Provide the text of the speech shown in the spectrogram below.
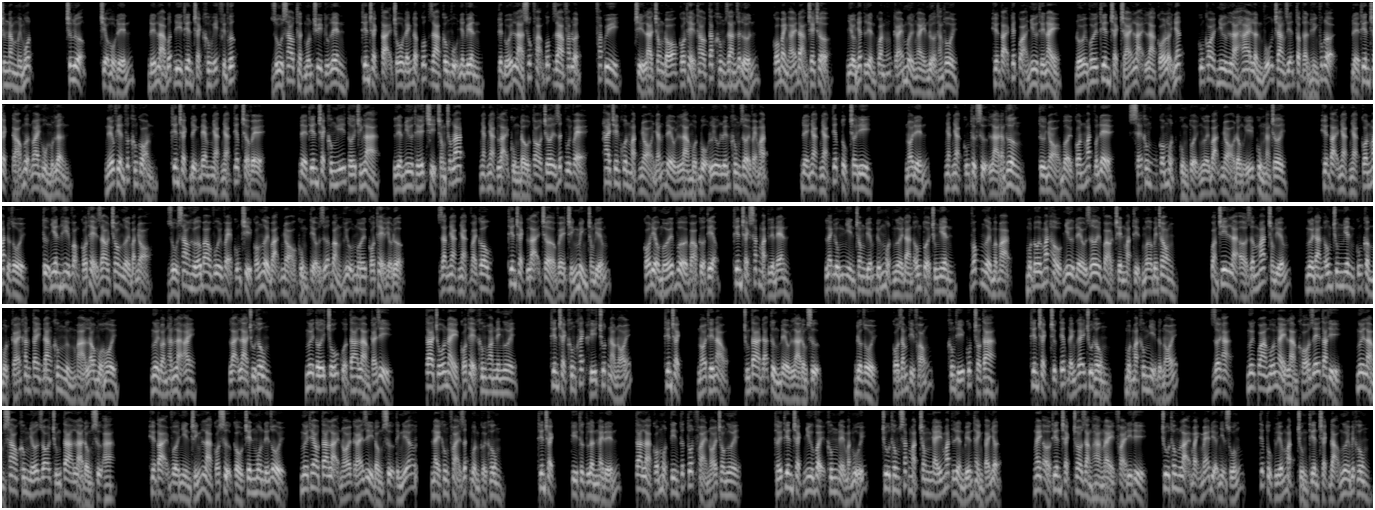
chương năm mươi mốt trương lượng triệu hổ đến đến là bất đi thiên trạch không ít phiền phức dù sao thật muốn truy cứu lên thiên trạch tại chỗ đánh đập quốc gia công vụ nhân viên tuyệt đối là xúc phạm quốc gia pháp luật pháp quy chỉ là trong đó có thể thao tác không gian rất lớn có bành ái đảng che chở nhiều nhất liền quan cái mười ngày nửa tháng thôi hiện tại kết quả như thế này đối với thiên trạch trái lại là có lợi nhất cũng coi như là hai lần vũ trang diễn tập tận hình phúc lợi để thiên trạch cáo mượn oai hùng một lần nếu phiền phức không còn thiên trạch định đem nhạc nhạc tiếp trở về để thiên trạch không nghĩ tới chính là liền như thế chỉ trong chốc lát nhạc nhạc lại cùng đầu to chơi rất vui vẻ hai trên khuôn mặt nhỏ nhắn đều là một bộ lưu luyến không rời vẻ mặt. Để nhạc nhạc tiếp tục chơi đi. Nói đến, nhạc nhạc cũng thực sự là đáng thương, từ nhỏ bởi con mắt vấn đề, sẽ không có một cùng tuổi người bạn nhỏ đồng ý cùng nàng chơi. Hiện tại nhạc nhạc con mắt được rồi, tự nhiên hy vọng có thể giao cho người bạn nhỏ, dù sao hứa bao vui vẻ cũng chỉ có người bạn nhỏ cùng tiểu giữa bằng hữu mới có thể hiểu được. Dặn nhạc nhạc vài câu, thiên trạch lại trở về chính mình trong điếm. Có điều mới vừa vào cửa tiệm, thiên trạch sắc mặt liền đen. Lạnh lùng nhìn trong điếm đứng một người đàn ông tuổi trung niên, vóc người mập mạp, một đôi mắt hầu như đều rơi vào trên mặt thịt mơ bên trong quản chi là ở dâm mát trong điếm, người đàn ông trung niên cũng cầm một cái khăn tay đang không ngừng mà lau mồ hôi. Người đoán hắn là ai? Lại là chu thông. Ngươi tới chỗ của ta làm cái gì? Ta chỗ này có thể không hoan nghênh ngươi. Thiên trạch không khách khí chút nào nói. Thiên trạch, nói thế nào? Chúng ta đã từng đều là đồng sự. Được rồi, có dám thì phóng, không thí cút cho ta. Thiên trạch trực tiếp đánh gãy chu thông, một mặt không nhịn được nói. Rơi ạ, ngươi qua mỗi ngày làm khó dễ ta thì, ngươi làm sao không nhớ rõ chúng ta là đồng sự à? Hiện tại vừa nhìn chính là có sự cầu trên môn đến rồi, ngươi theo ta lại nói cái gì đồng sự tình nghĩa, này không phải rất buồn cười không? Thiên trạch, kỳ thực lần này đến, ta là có một tin tức tốt phải nói cho ngươi. Thấy thiên trạch như vậy không nể mặt mũi, chu thông sắc mặt trong nháy mắt liền biến thành tái nhợt. Ngay ở thiên trạch cho rằng hàng này phải đi thì, chu thông lại mạnh mẽ địa nhịn xuống, tiếp tục liếm mặt trùng thiên trạch đạo ngươi biết không?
